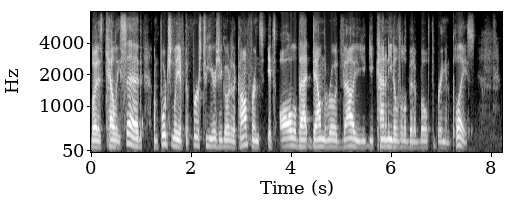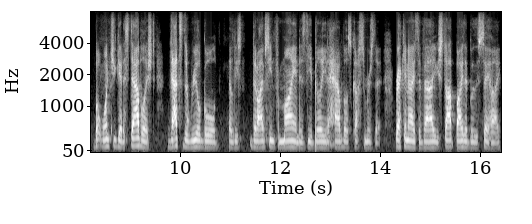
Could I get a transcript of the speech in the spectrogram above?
But as Kelly said, unfortunately, if the first two years you go to the conference, it's all that down the road value. You, you kind of need a little bit of both to bring into place. But once you get established, that's the real goal, at least that I've seen from my end, is the ability to have those customers that recognize the value, stop by the booth, say hi,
